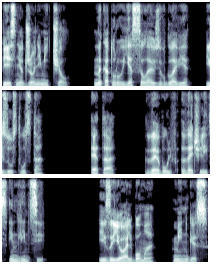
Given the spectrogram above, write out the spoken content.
Песня Джонни Митчелл, на которую я ссылаюсь в главе из уст в уста, это The Wolf That Lives in Lindsay из ее альбома Mingus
